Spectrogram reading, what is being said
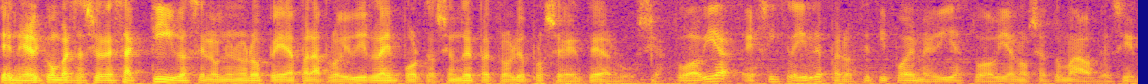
tener conversaciones activas en la Unión Europea para prohibir la importación del petróleo procedente de Rusia. Todavía es increíble, pero este tipo de medidas todavía no se ha tomado, es decir,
